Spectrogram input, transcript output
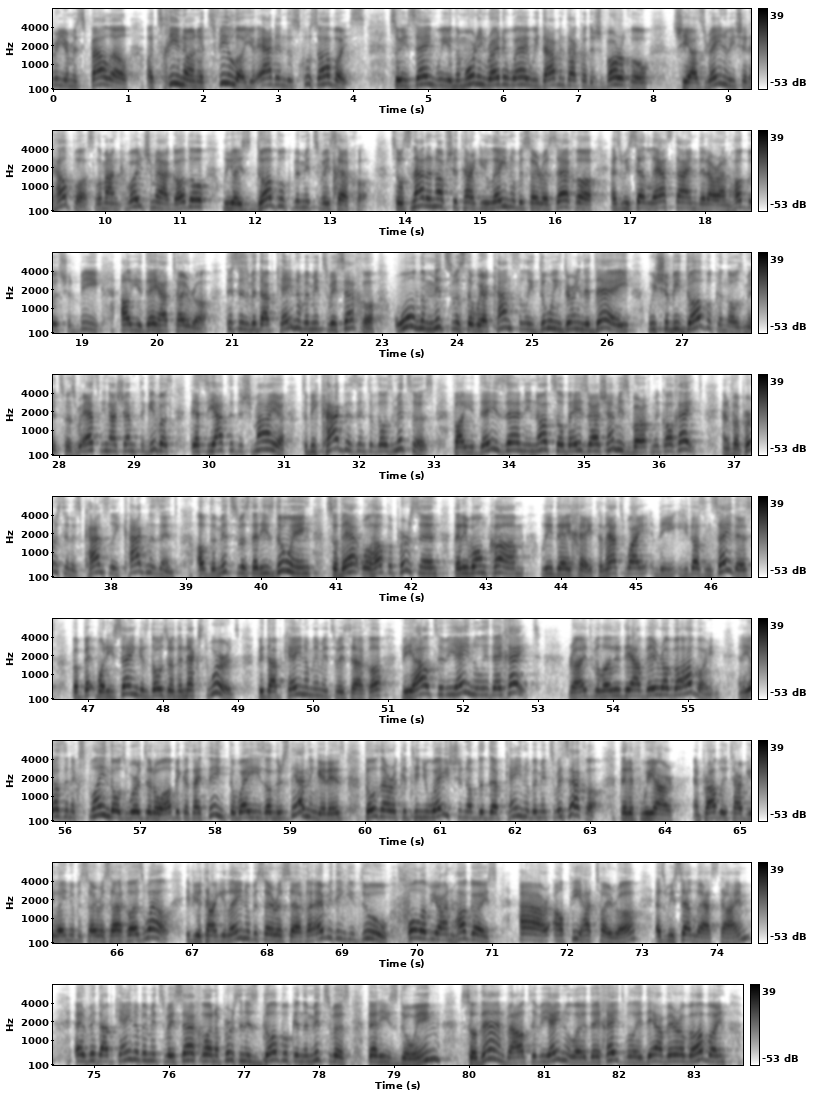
you're mispalel, a tchina and a tefillah, you add in the schus avos. So he's saying we in the morning right away we daven Hakadosh Baruch Hu Shiazreinu, he should help us. Liyos davuk. So it's not enough shetargileinu b'sayrasecha, as we said last time, that our anhagus should be al yedei hatayra. This is v'dabkeinu b'mitzvaysecha. All the mitzvahs that we are constantly doing during the day, we should be davuk in those mitzvahs. We're asking Hashem to give us the asiyata dishmaya, to be cognizant of those mitzvahs. V'yedei zeh ninotzel Hashem yisbarach mikol. And if a person is constantly cognizant of the mitzvahs that he's doing, so that will help a person that he won't come lidei chet. And that's why the, he doesn't say this, but what he's saying is those are the next words. Right? And he doesn't explain those words at all because I think the way he's understanding it is those are a continuation of the Debkenu b'mitzvah That if we are and probably targilenu b'sayrasecha as well. If you're targilenu everything you do, all of your anhagos are al pi hatayra, as we said last time, and vidabkeinu b'mitzvaysecha, and a person is dovuk in the mitzvahs that he's doing. So then,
